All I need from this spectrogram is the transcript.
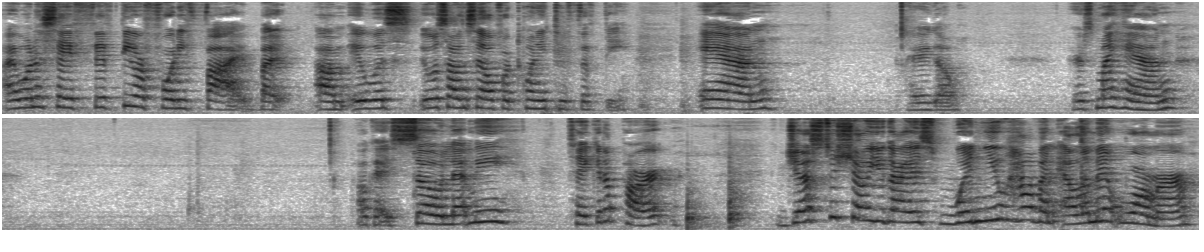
I want to say 50 or 45, but um, it was it was on sale for 22.50. And there you go. Here's my hand. Okay, so let me take it apart. Just to show you guys, when you have an element warmer,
